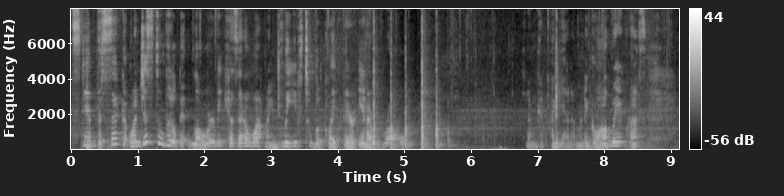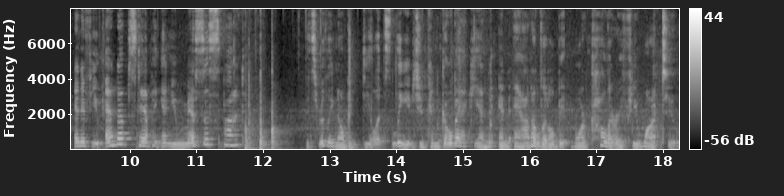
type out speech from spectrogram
stamp the second one just a little bit lower because I don't want my leaves to look like they're in a row. And I'm gonna, again, I'm going to go all the way across. And if you end up stamping and you miss a spot, it's really no big deal. It's leaves. You can go back in and add a little bit more color if you want to.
